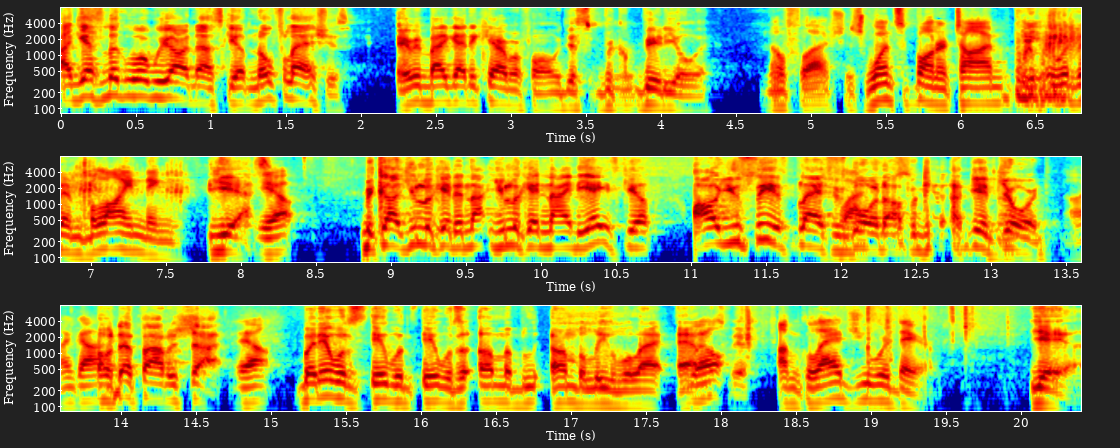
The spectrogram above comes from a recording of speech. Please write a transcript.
I guess look where we are now, Skip. No flashes. Everybody got the camera phone, just rec- videoing. no flashes. Once upon a time, it would have been blinding. Yes. Yep. Because you look at it, you look at '98, Skip. All you see is flashes, Flashes. going off against, against mm-hmm. Jordan. I got on it. that final shot. Yeah. But it was it was it was an unbe- unbelievable a- Well. I'm glad you were there. yeah.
